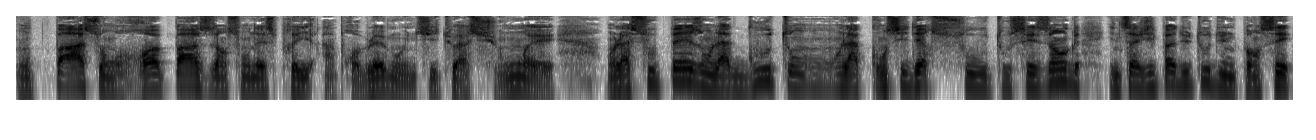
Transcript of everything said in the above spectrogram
On passe, on repasse dans son esprit un problème ou une situation, et on la soupèse, on la goûte, on, la considère sous tous ses angles. Il ne s'agit pas du tout d'une pensée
